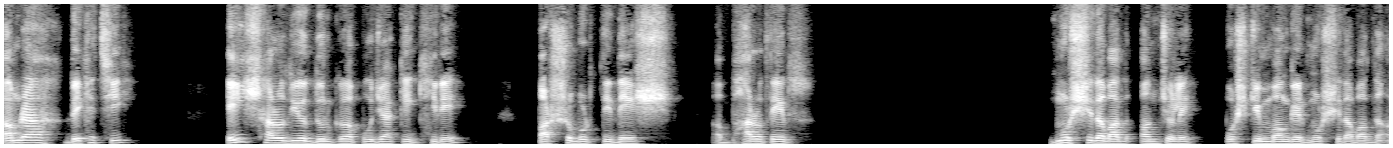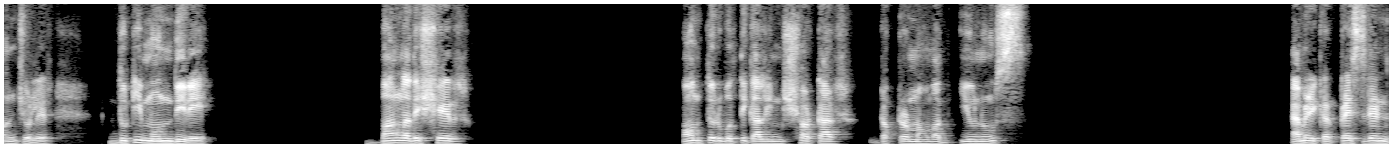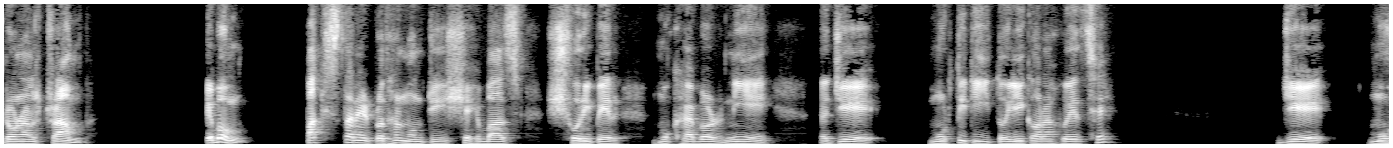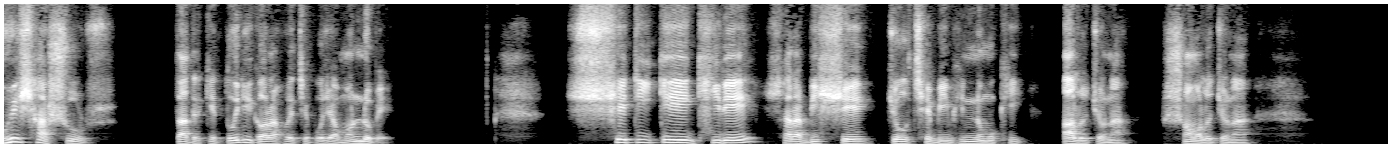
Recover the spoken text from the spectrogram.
আমরা দেখেছি এই শারদীয় দুর্গা পূজাকে ঘিরে পার্শ্ববর্তী দেশ, ভারতের মুর্শিদাবাদ অঞ্চলে, পশ্চিমবঙ্গের মুর্শিদাবাদ অঞ্চলের দুটি মন্দিরে বাংলাদেশের অন্তর্বর্তীকালীন সরকার ডক্টর মোহাম্মদ ইউনুস, আমেরিকার প্রেসিডেন্ট ডোনাল্ড ট্রাম্প এবং পাকিস্তানের প্রধানমন্ত্রী শেহবাজ শরীফের মুখাবর নিয়ে যে মূর্তিটি তৈরি করা হয়েছে, যে মহিষাসুর তাদেরকে তৈরি করা হয়েছে পূজা মণ্ডপে, সেটিকে ঘিরে সারা বিশ্বে চলছে বিভিন্নমুখী আলোচনা, সমালোচনা,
